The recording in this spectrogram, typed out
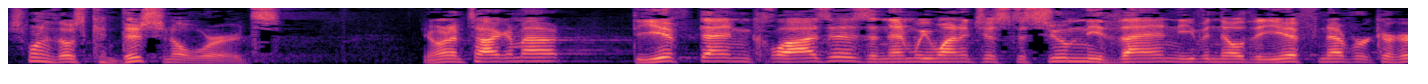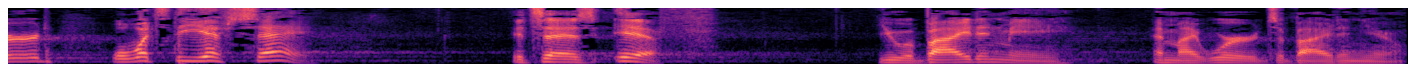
It's one of those conditional words. You know what I'm talking about? The if then clauses, and then we want to just assume the then, even though the if never occurred. Well, what's the if say? It says, if you abide in me and my words abide in you.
